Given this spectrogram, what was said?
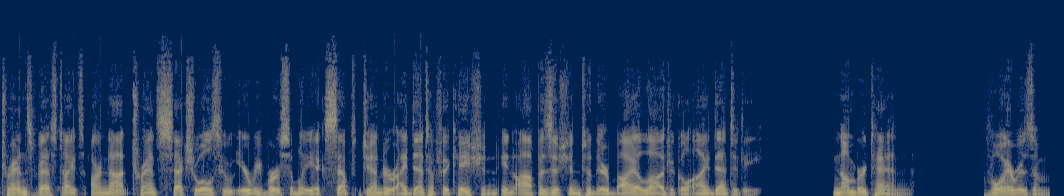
Transvestites are not transsexuals who irreversibly accept gender identification in opposition to their biological identity. Number 10. Voyeurism.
